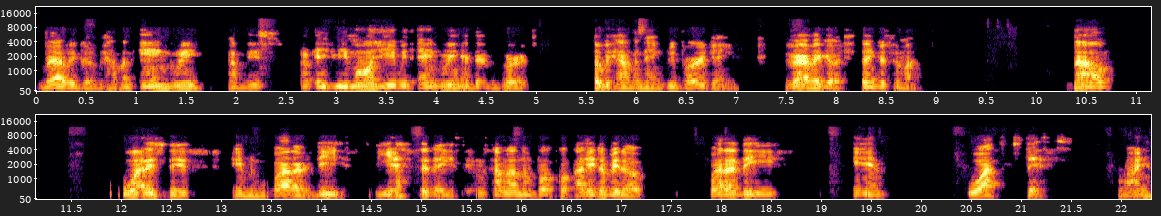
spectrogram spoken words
Very good. We have an angry, and this emoji with angry and then bird. So we have an angry bird game. Very good. Thank you so much. Now, what is this and what are these? Yesterday estuvimos hablando un poco, a little bit of what are these and what's this, right?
